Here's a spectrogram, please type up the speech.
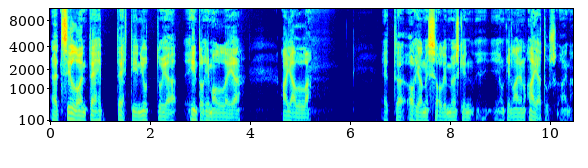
Et silloin te, tehtiin juttuja intohimolle ja ajalla, että ohjelmissa oli myöskin jonkinlainen ajatus aina,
